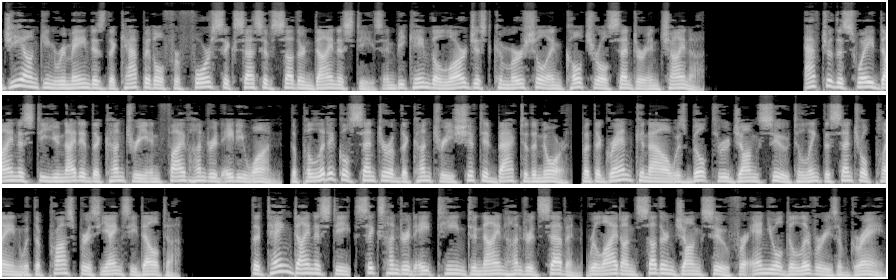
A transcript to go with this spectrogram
Jiankang remained as the capital for four successive southern dynasties and became the largest commercial and cultural center in China. After the Sui dynasty united the country in 581, the political center of the country shifted back to the north, but the Grand Canal was built through Jiangsu to link the central plain with the prosperous Yangtze Delta. The Tang dynasty 618 relied on southern Jiangsu for annual deliveries of grain.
